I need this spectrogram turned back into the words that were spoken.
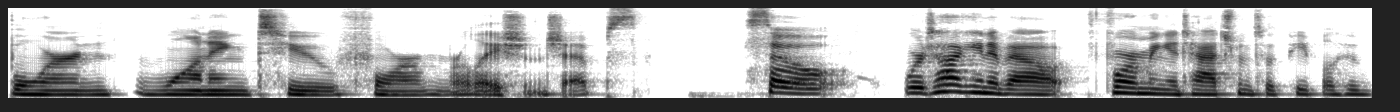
born wanting to form relationships. So, we're talking about forming attachments with people who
